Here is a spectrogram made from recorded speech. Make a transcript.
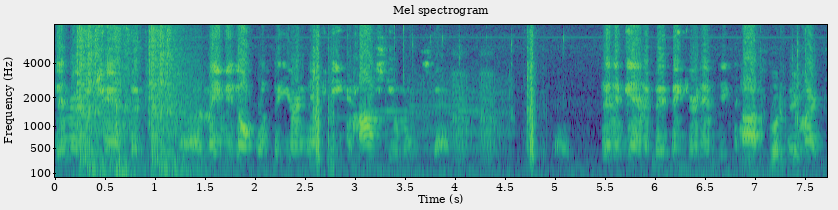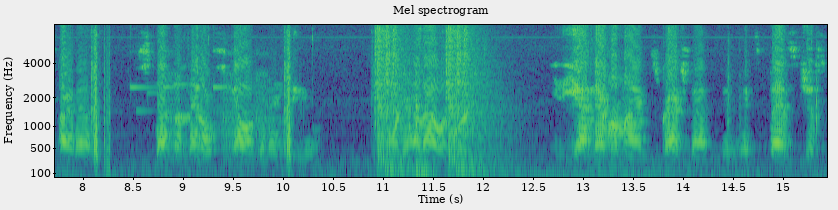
Then there's a chance that uh, maybe they'll think that you're an empty costume instead. Then again, if they think you're an empty ¿Por they might try to stuff a metal skeleton into you. I wonder how that would work. Yeah, never mind. Scratch that. It's best just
